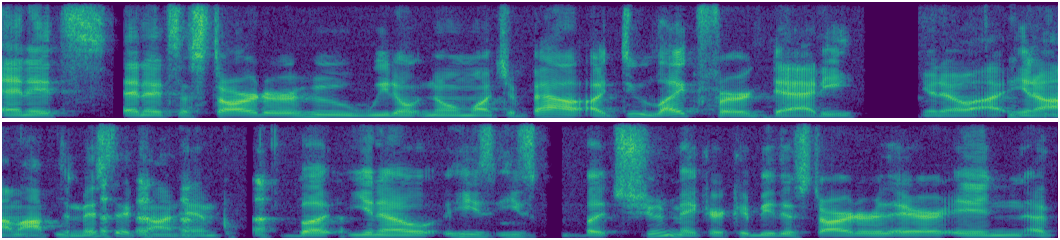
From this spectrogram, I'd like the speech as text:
and it's and it's a starter who we don't know much about. I do like Ferg Daddy. You know, I, you know, I'm optimistic on him, but you know, he's he's but Schoonmaker could be the starter there in a,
